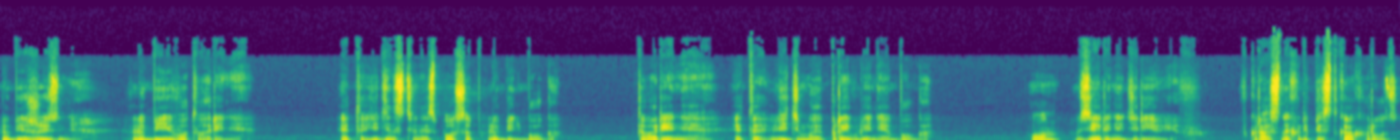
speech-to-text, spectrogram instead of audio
Люби жизнь, люби Его творение. Это единственный способ любить Бога. Творение – это видимое проявление Бога. Он в зелени деревьев, в красных лепестках розы,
